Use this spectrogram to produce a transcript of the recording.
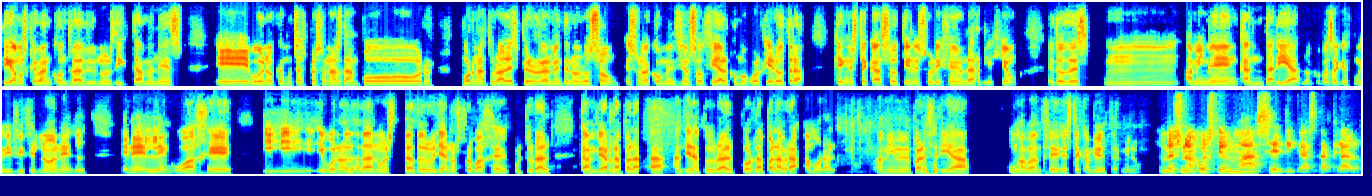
Digamos que va en contra de unos dictámenes, eh, bueno, que muchas personas dan por, por naturales, pero realmente no lo son. Es una convención social como cualquier otra, que en este caso tiene su origen en la religión. Entonces, mm, a mí me encantaría, lo que pasa que es muy difícil, ¿no? En el, en el lenguaje y, bueno, dado, ya nuestro baje cultural, cambiar la palabra antinatural por la palabra amoral. A mí me parecería un avance este cambio de término. Es una cuestión más ética, está claro.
